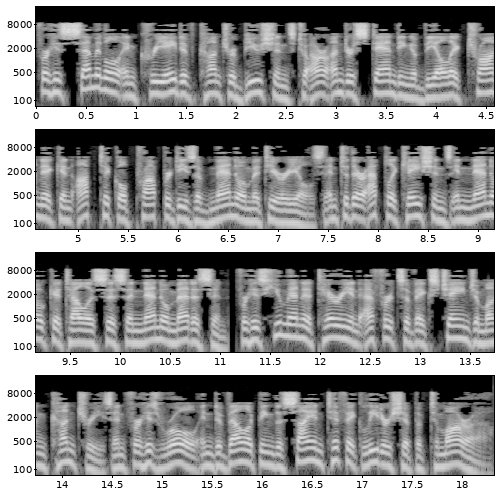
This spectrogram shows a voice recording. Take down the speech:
for his seminal and creative contributions to our understanding of the electronic and optical properties of nanomaterials and to their applications in nanocatalysis and nanomedicine, for his humanitarian efforts of exchange among countries and for his role in developing the scientific leadership of tomorrow."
